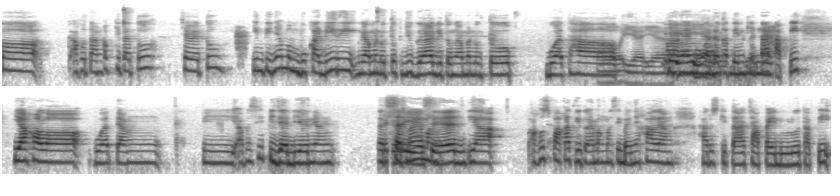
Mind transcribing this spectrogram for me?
kalau aku tangkap kita tuh cewek tuh intinya membuka diri nggak menutup juga gitu nggak menutup buat hal oh, iya, iya. orang iya, yang mau iya. ngedeketin kita. Bener. tapi ya kalau buat yang pi apa sih pijadion yang serius emang ya aku sepakat gitu emang masih banyak hal yang harus kita capai dulu tapi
